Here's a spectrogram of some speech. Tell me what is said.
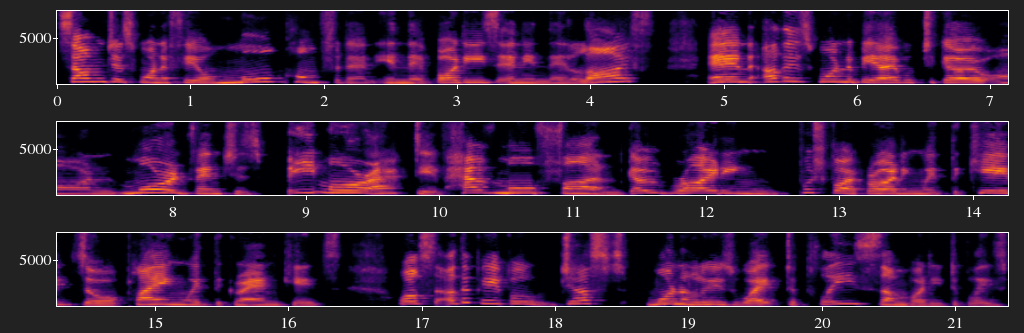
Some just want to feel more confident in their bodies and in their life. And others want to be able to go on more adventures, be more active, have more fun, go riding, push bike riding with the kids or playing with the grandkids. Whilst other people just want to lose weight to please somebody, to please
